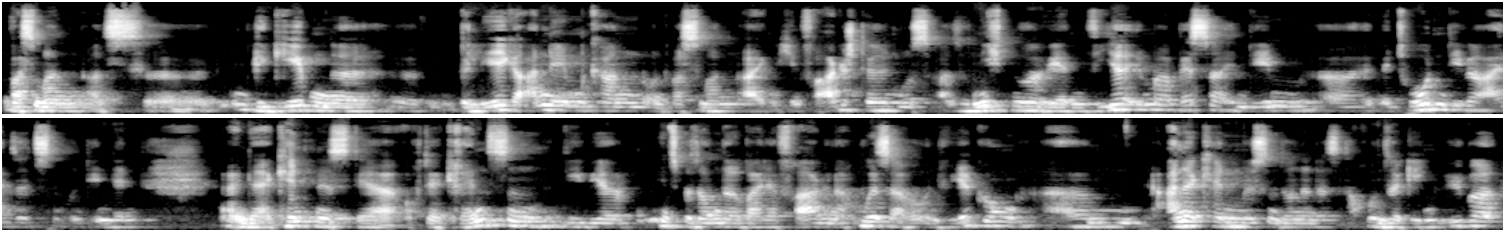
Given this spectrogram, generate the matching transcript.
was man als äh, gegebene äh, Belege annehmen kann und was man eigentlich in Frage stellen muss. Also nicht nur werden wir immer besser in den äh, Methoden, die wir einsetzen und in den in der Erkenntnis der, auch der Grenzen, die wir insbesondere bei der Frage nach Ursache und Wirkung ähm, anerkennen müssen, sondern dass auch unser Gegenüber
